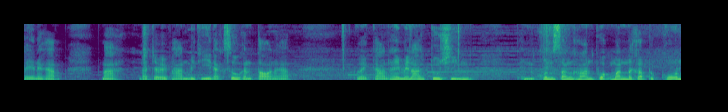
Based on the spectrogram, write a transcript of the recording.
เลยนะครับ มาเราจะไปผ่านวิธีนักสู้กันต่อนะครับ โดยการให้แม่นางจูชิง เป็นคนสังหารพวกมันนะครับ ทุกคน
